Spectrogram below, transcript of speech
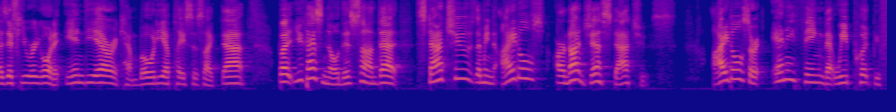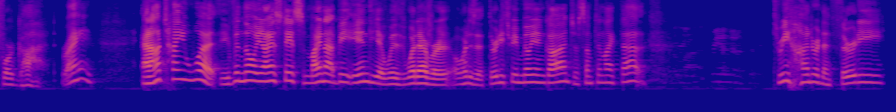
as if you were to go to India or Cambodia, places like that. But you guys know this, huh? That statues, I mean, idols are not just statues. Idols are anything that we put before God, right? And I'll tell you what, even though the United States might not be India with whatever, what is it, 33 million gods or something like that? 330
